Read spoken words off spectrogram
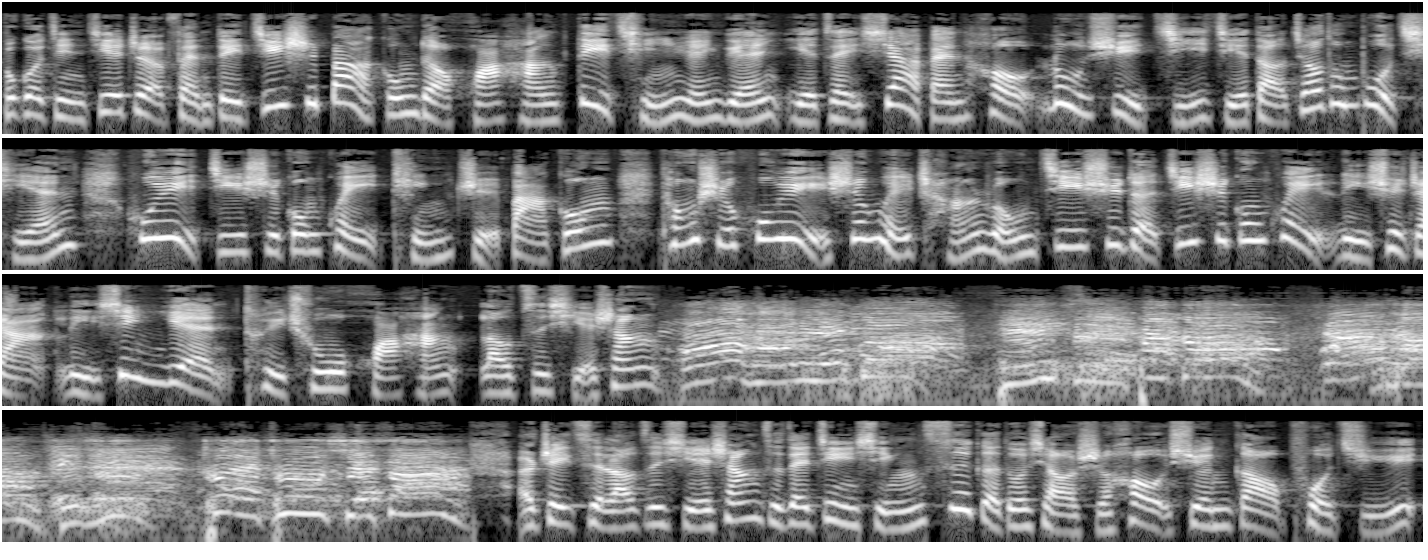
不过，紧接着反对机师罢工的华航地勤人员也在下班后陆续集结到交通部前，呼吁机师工会停止罢工，同时呼吁身为长荣机师的机师工会理事长李信燕退出华航劳资协商。华航员工停止罢工，华航停止退出协商。而这次劳资协商则在进行四个多小时后宣告破局。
